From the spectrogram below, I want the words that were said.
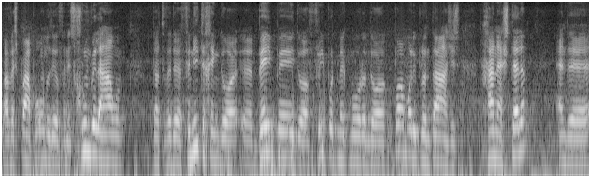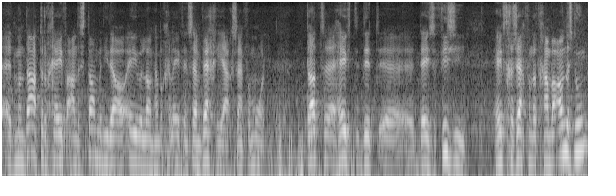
waar West-Papua onderdeel van is, groen willen houden. Dat we de vernietiging door BP, door Freeport McMoran, door palmolieplantages gaan herstellen en de, het mandaat teruggeven aan de stammen die daar al eeuwenlang hebben geleefd en zijn weggejaagd, zijn vermoord. Dat uh, heeft dit, uh, deze visie heeft gezegd van dat gaan we anders doen.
